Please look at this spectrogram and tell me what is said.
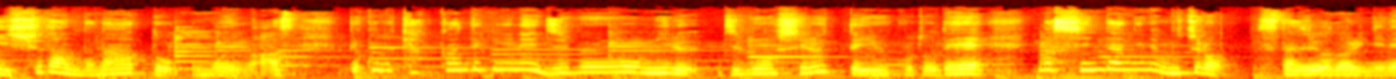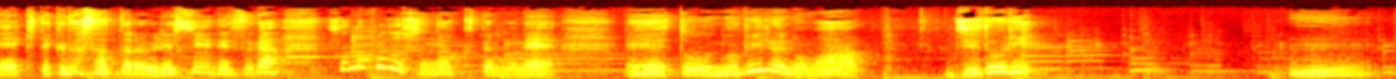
いい手段だなと思います。で、この客観的にね、自分を見る、自分を知るっていうことで、まあ、診断にね、もちろんスタジオ乗りにね、来てくださったら嬉しいですが、そんなことしなくてもね、えっ、ー、と、伸びるのは自撮り。うん。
